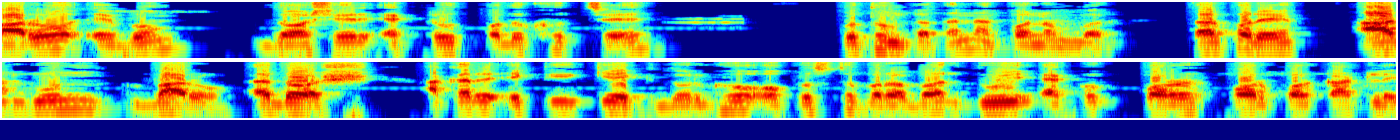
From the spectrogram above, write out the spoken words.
বারো এবং দশের একটা উৎপাদক হচ্ছে প্রথমটা, তাই না? ক নম্বর। তারপরে আট গুণ বারো দশ। আকারের একটি কেক, দৈর্ঘ্য ও প্রস্থ বরাবর দুই একক পর পর কাটলে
